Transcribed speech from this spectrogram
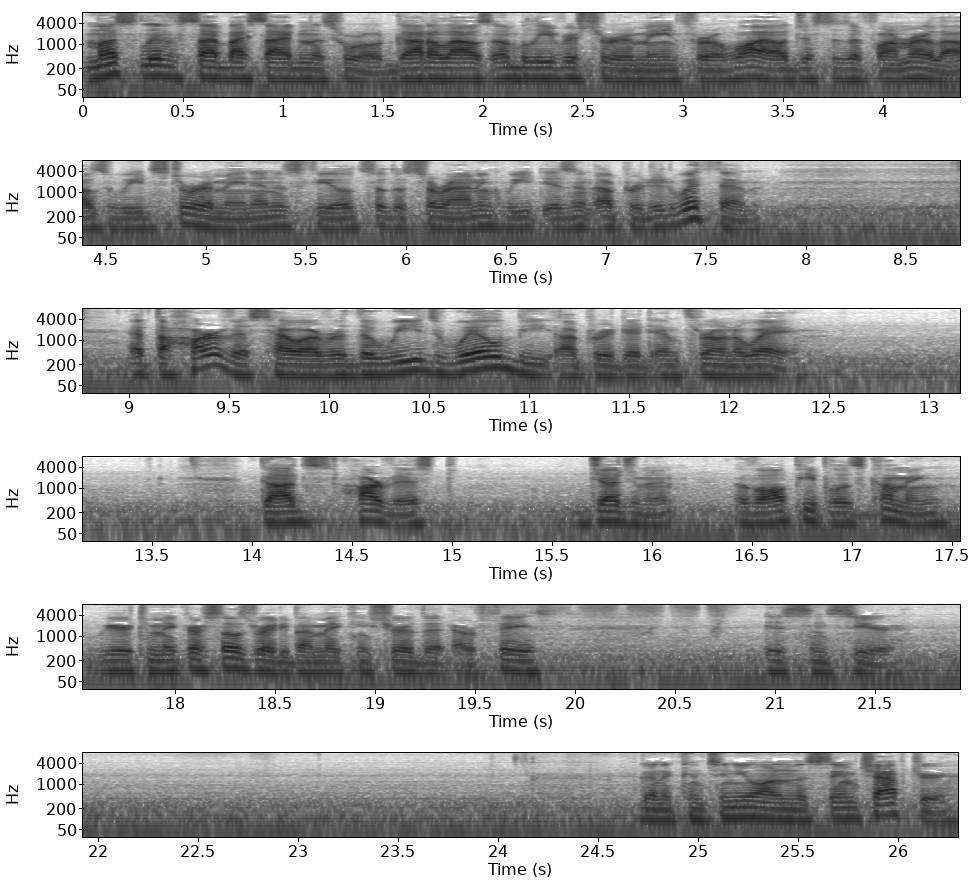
must live side by side in this world. God allows unbelievers to remain for a while, just as a farmer allows weeds to remain in his field so the surrounding wheat isn't uprooted with them. At the harvest, however, the weeds will be uprooted and thrown away. God's harvest, judgment of all people is coming. We are to make ourselves ready by making sure that our faith is sincere. I'm going to continue on in the same chapter.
